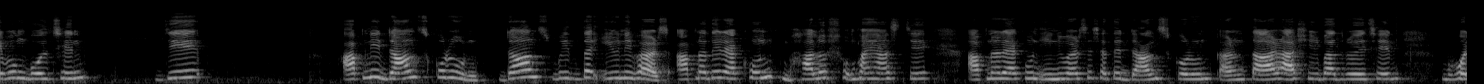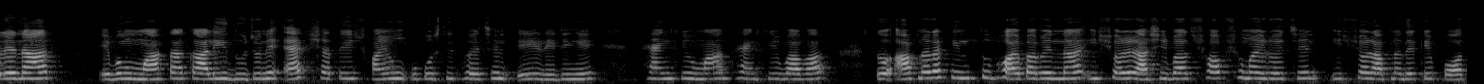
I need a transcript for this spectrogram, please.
এবং বলছেন যে আপনি ডান্স করুন ডান্স উইথ দ্য ইউনিভার্স আপনাদের এখন ভালো সময় আসছে, আপনারা এখন ইউনিভার্সের সাথে ডান্স করুন, কারণ তার আশীর্বাদ রয়েছেন ভোলেনাথ এবং মাতা কালী দুজনে একসাথে স্বয়ং উপস্থিত হয়েছেন এই রিডিংয়ে থ্যাংক ইউ মা। থ্যাংক ইউ বাবা। তো আপনারা কিন্তু ভয় পাবেন না, ঈশ্বরের আশীর্বাদ সব সময় রয়েছেন। ঈশ্বর আপনাদেরকে পথ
